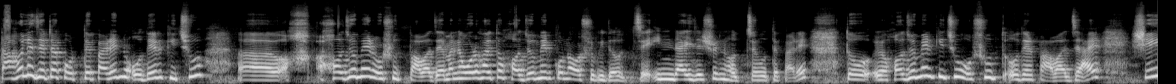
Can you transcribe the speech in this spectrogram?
তাহলে যেটা করতে পারেন, ওদের কিছু হজমের ওষুধ পাওয়া যায়। মানে ওর হয়তো হজমের কোনো অসুবিধা হচ্ছে ইনডাইজেশন হচ্ছে, হতে পারে। তো, হজমের কিছু ওষুধ ওদের পাওয়া যায়। সেই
